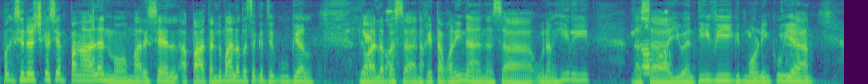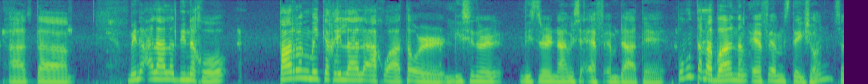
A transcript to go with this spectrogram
pag sinerch kasi ang pangalan mo, Maricel Apata, lumalabas agad sa Google. Lumalabas sa, nakita ko kanina, nasa Unang Hirit, nasa UNTV, Good Morning Kuya. At ah, may naalala din ako, parang may kakilala ako ata or listener listener namin sa FM dati. Pumunta ka ba ng FM station sa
